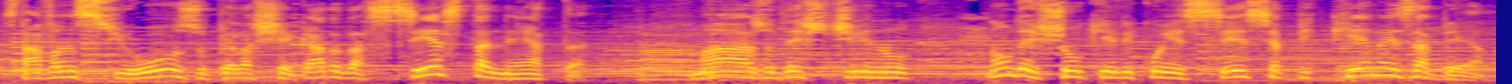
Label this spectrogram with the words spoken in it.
Estava ansioso pela chegada da sexta neta, mas o destino não deixou que ele conhecesse a pequena Isabela.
